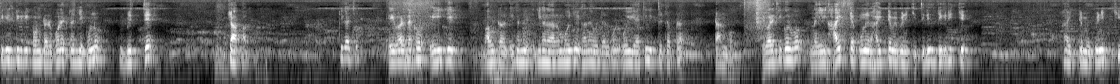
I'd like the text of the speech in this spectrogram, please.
তিরিশ ডিগ্রি কোণটার উপর একটা যে কোনো বৃত্তের চাপ আঁকবো, ঠিক আছে? এইবার দেখো, এই যে বাহুটা এখানে যেখানে আরম্ভ হয়েছে, এখানে ওইটার উপর ওই একই বৃত্তচাপটা টানবো। এবারে কি করব? না, এই হাইটটা কোণের হাইটটা মেপে নিচ্ছি। তিরিশ ডিগ্রির যে হাইটটা মেপে নিচ্ছি।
